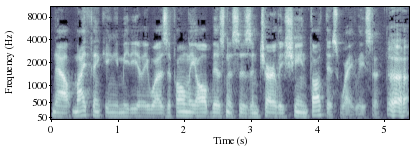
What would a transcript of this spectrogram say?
Now, my thinking immediately was if only all businesses and Charlie Sheen thought this way, Lisa.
